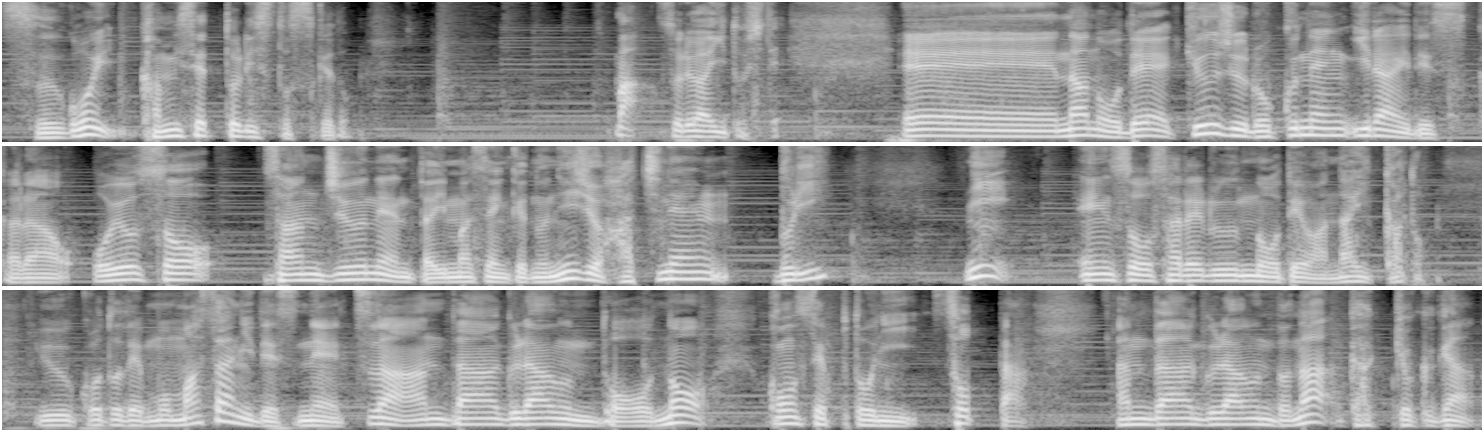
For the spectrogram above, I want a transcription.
すごい神セットリストっすけど。まあ、それはいいとして。えー、なので、96年以来ですから、およそ30年とは言いませんけど、28年ぶりに演奏されるのではないかということで、もうまさにですね、ツアーアンダーグラウンドのコンセプトに沿ったアンダーグラウンドな楽曲が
